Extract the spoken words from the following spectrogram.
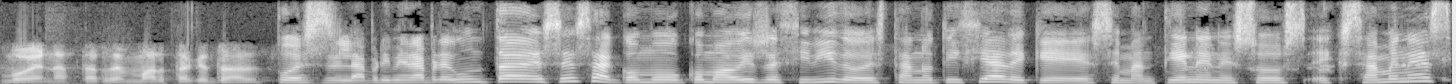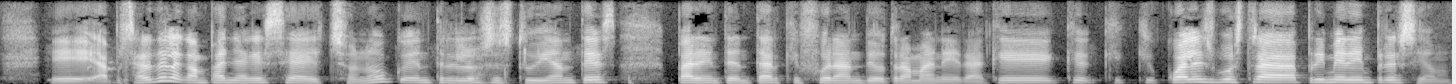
Buenas tardes, Marta, ¿qué tal? Pues la primera pregunta es esa, ¿cómo, cómo habéis recibido esta noticia de que se mantienen esos exámenes, eh, a pesar de la campaña que se ha hecho ¿no? entre los estudiantes para intentar que fueran de otra manera? ¿Qué, qué, cuál es vuestra primera impresión?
